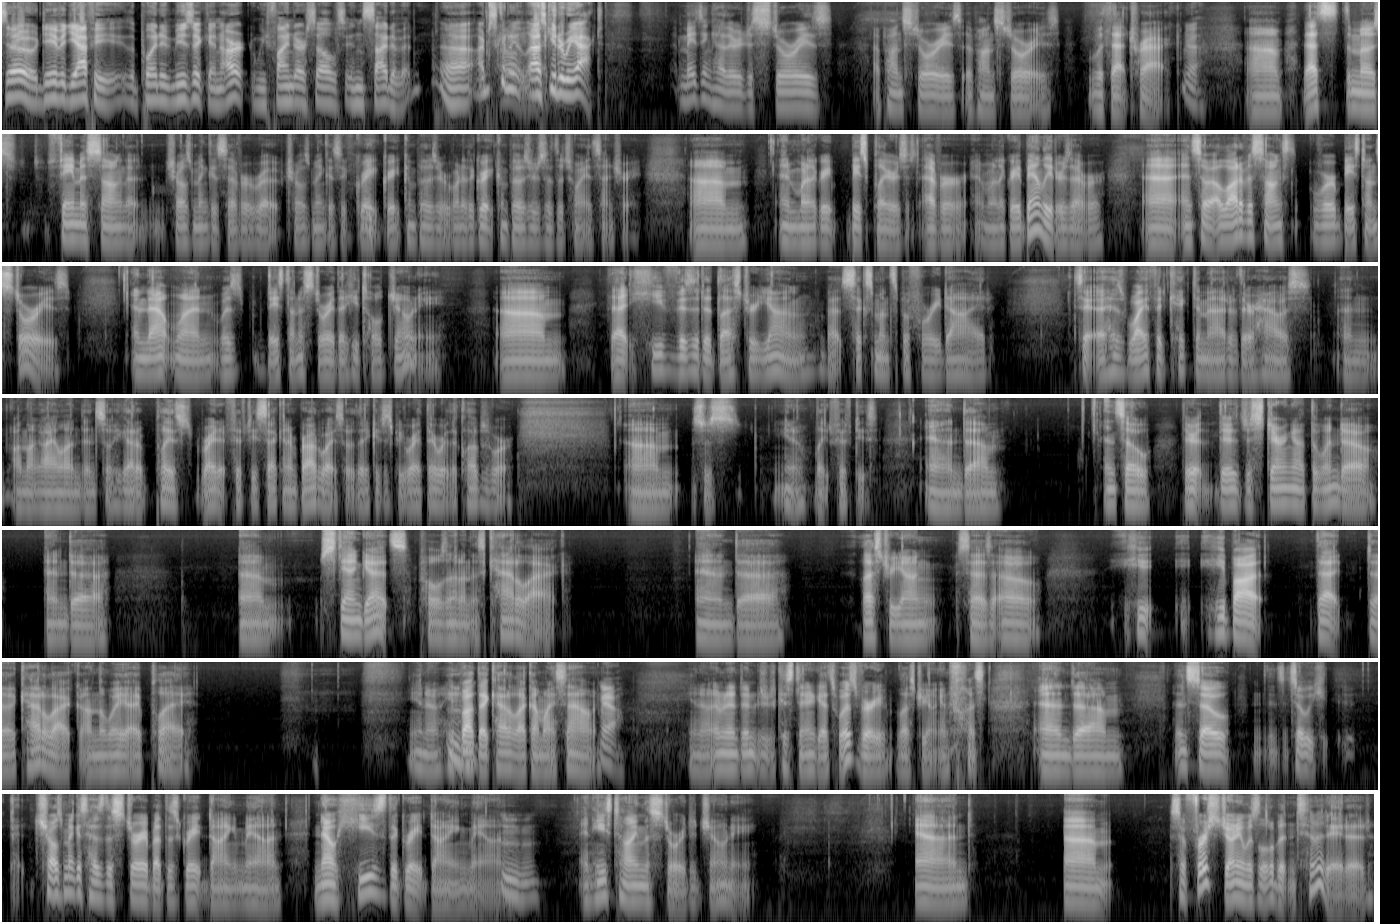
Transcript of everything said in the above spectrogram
So, David Yaffe, the point of music and art, we find ourselves inside of it. Uh, I'm just going to Oh, yeah. ask you to react. Amazing how there are just stories upon stories upon stories with that track. Yeah. Um, that's the most famous song that Charles Mingus ever wrote. Charles Mingus, a great, great composer, one of the great composers of the 20th century, um, and one of the great bass players ever, and one of the great band leaders ever. Uh, and so a lot of his songs were based on stories, and that one was based on a story that he told Joni. Um, that he visited Lester Young about six months before he died. So, uh, his wife had kicked him out of their house and on Long Island, and so he got a place right at 52nd and Broadway, so that he could just be right there where the clubs were. Um, this was, you know, late 50s, and um, and so they're they're just staring out the window, and uh, um, Stan Getz pulls in on this Cadillac, and uh, Lester Young says, "Oh, he he bought that uh, Cadillac on the way I play. You know, he Mhm. bought that Cadillac on my sound. Yeah. You know, and, because Stan Getz was very Lester Young influenced, and um, and so so he, Charles Mingus has this story about this great dying man. Now he's the great dying man hmm and he's telling the story to Joni. And um, so first Joni was a little bit intimidated,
